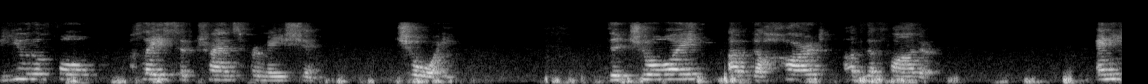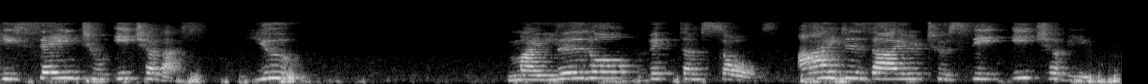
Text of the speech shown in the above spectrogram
beautiful place of transformation, joy. The joy of the heart of the Father. And He's saying to each of us, You, my little victim souls, I desire to see each of you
